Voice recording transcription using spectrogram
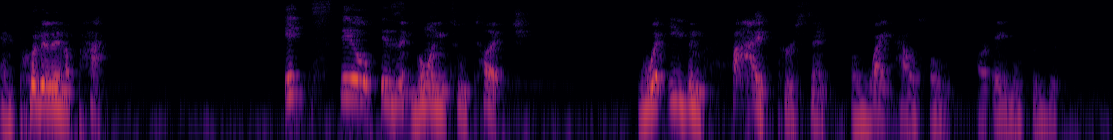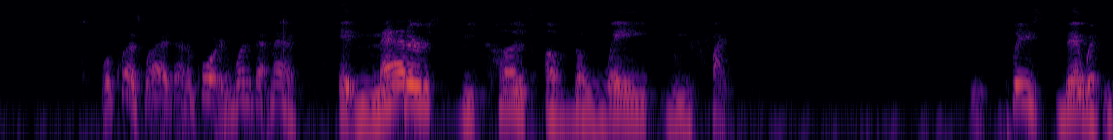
and put it in a pot, it still isn't going to touch what even 5% of white households are able to do. Well, Quest, why is that important? What does that matter? It matters because of the way we fight. Please bear with me.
